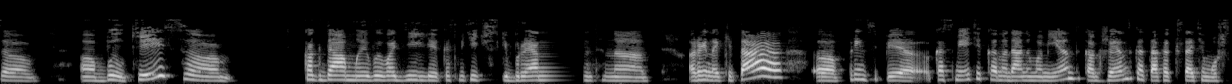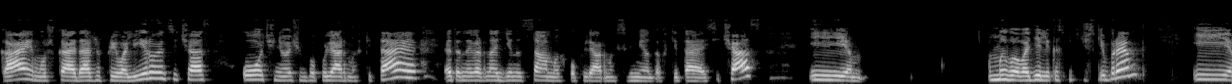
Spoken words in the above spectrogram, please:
э, э, был кейс, э, когда мы выводили косметический бренд на рынок Китая. В принципе, косметика на данный момент, как женская, так и, кстати, мужская, и мужская даже превалирует сейчас, очень-очень популярна в Китае. Это, наверное, один из самых популярных сегментов в Китае сейчас. И мы выводили косметический бренд, и,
